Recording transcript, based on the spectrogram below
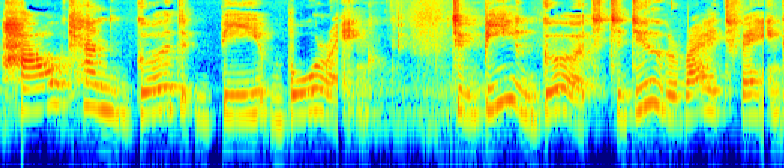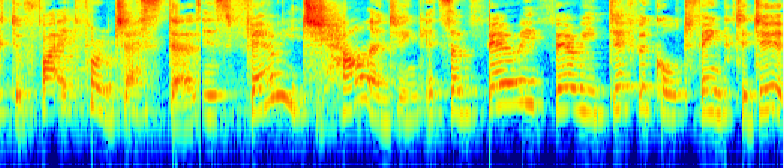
How can good be boring? To be good, to do the right thing, to fight for justice is very challenging. It's a very, very difficult thing to do.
